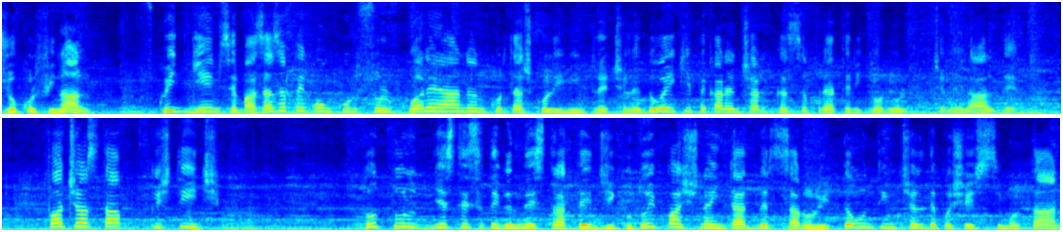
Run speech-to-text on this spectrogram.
jocul final. Squid Game se bazează pe concursul corean în curtea școlii dintre cele două echipe care încearcă să preia teritoriul celelalte. Faci asta, câștigi. Totul este să te gândești strategic cu doi pași înaintea adversarului tău în timp ce îl depășești simultan.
